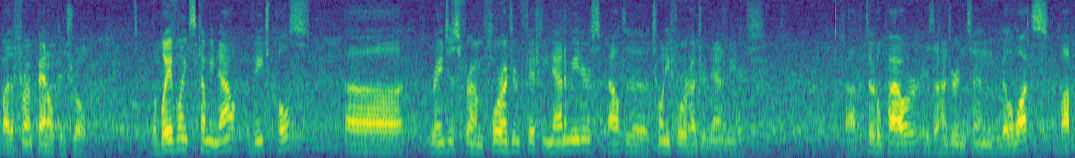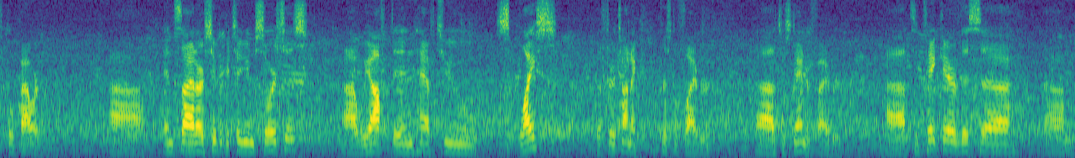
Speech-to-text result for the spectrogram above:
by the front panel control. The wavelengths coming out of each pulse uh, ranges from 450 nanometers out to 2400 nanometers. Uh, the total power is 110 milliwatts of optical power. Uh, inside our supercontinuum sources, uh, we often have to splice the photonic crystal fiber uh, to standard fiber. Uh, to take care of this um,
